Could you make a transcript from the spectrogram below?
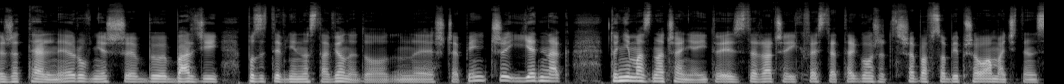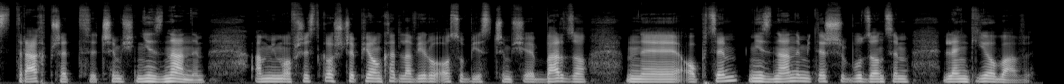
rzetelny, również były bardziej pozytywnie nastawione do szczepień, czy jednak to nie ma znaczenia i to jest raczej kwestia tego, że trzeba w sobie przełamać ten strach przed czymś nieznanym, a mimo wszystko szczepionka dla wielu osób jest czymś bardzo mm, e, obcym, nieznanym i też budzącym lęki i obawy.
